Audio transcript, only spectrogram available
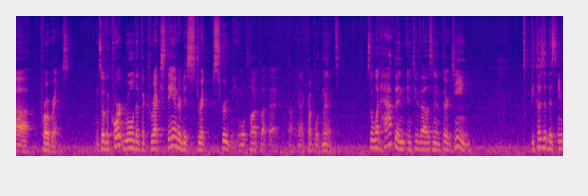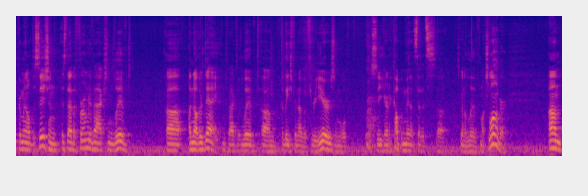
uh, programs. And so the court ruled that the correct standard is strict scrutiny, and we'll talk about that uh, in a couple of minutes. So what happened in 2013, because of this incremental decision, is that affirmative action lived uh, another day. In fact, it lived um, at least for another three years, and we'll, we'll see here in a couple minutes that it's, uh, it's going to live much longer. Um,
